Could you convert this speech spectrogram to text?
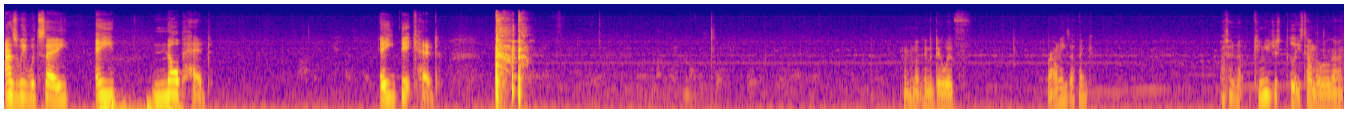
as we would say, a knobhead. A dickhead. I'm not going to deal with brownies, I think. I don't know. Can you just at least tell me where we're going?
